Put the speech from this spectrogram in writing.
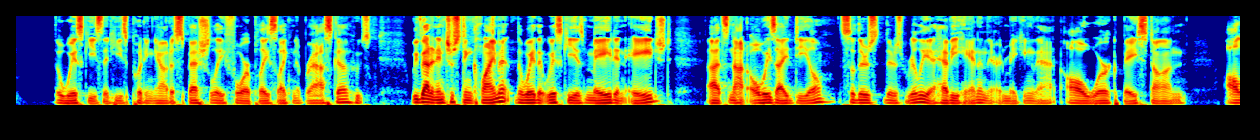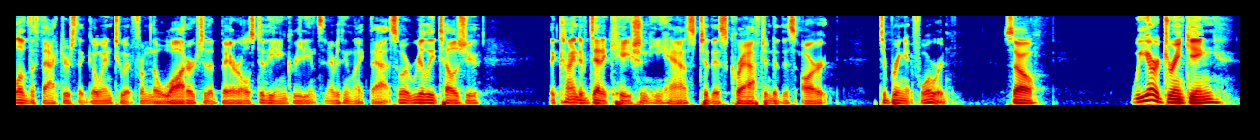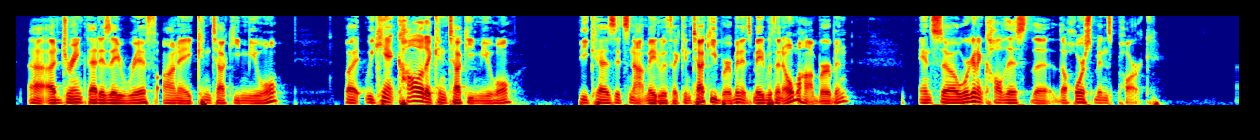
the whiskeys that he's putting out, especially for a place like Nebraska, who's we've got an interesting climate. The way that whiskey is made and aged, uh, it's not always ideal. So there's there's really a heavy hand in there in making that all work based on all of the factors that go into it, from the water to the barrels to the ingredients and everything like that. So it really tells you the kind of dedication he has to this craft and to this art to bring it forward. So we are drinking uh, a drink that is a riff on a Kentucky Mule, but we can't call it a Kentucky Mule because it's not made with a Kentucky bourbon. It's made with an Omaha bourbon. And so we're going to call this the the Horsemen's Park.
